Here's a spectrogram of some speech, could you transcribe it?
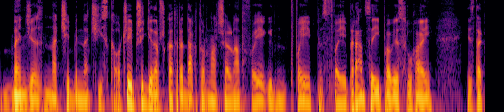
będzie na ciebie naciskał? Czyli przyjdzie na przykład redaktor naczelna twojej, twojej, z twojej pracy i powie, słuchaj, jest taka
